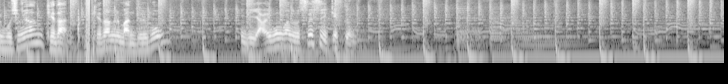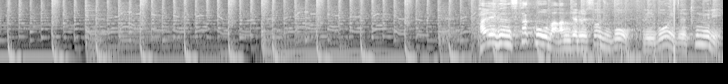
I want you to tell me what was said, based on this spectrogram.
여기 보시면 계단 계단을 만들고 이제 야외 공간으로 쓸 수 있게끔. 밝은 스타코 마감재를 써주고 그리고 이제 통유리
